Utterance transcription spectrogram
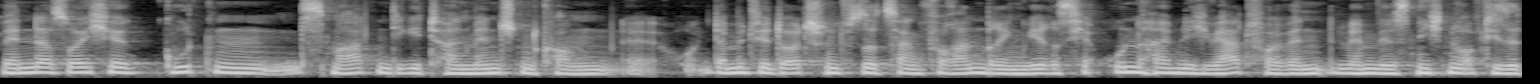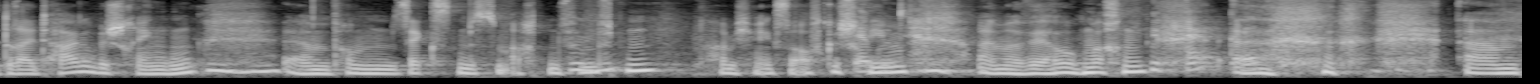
wenn da solche guten, smarten, digitalen Menschen kommen, äh, damit wir Deutschland sozusagen voranbringen, wäre es ja unheimlich wertvoll, wenn, wenn wir es nicht nur auf diese drei Tage beschränken, mhm. ähm, vom 6. bis zum 8.5., mhm. habe ich mir extra aufgeschrieben, einmal Werbung machen, äh, ähm,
